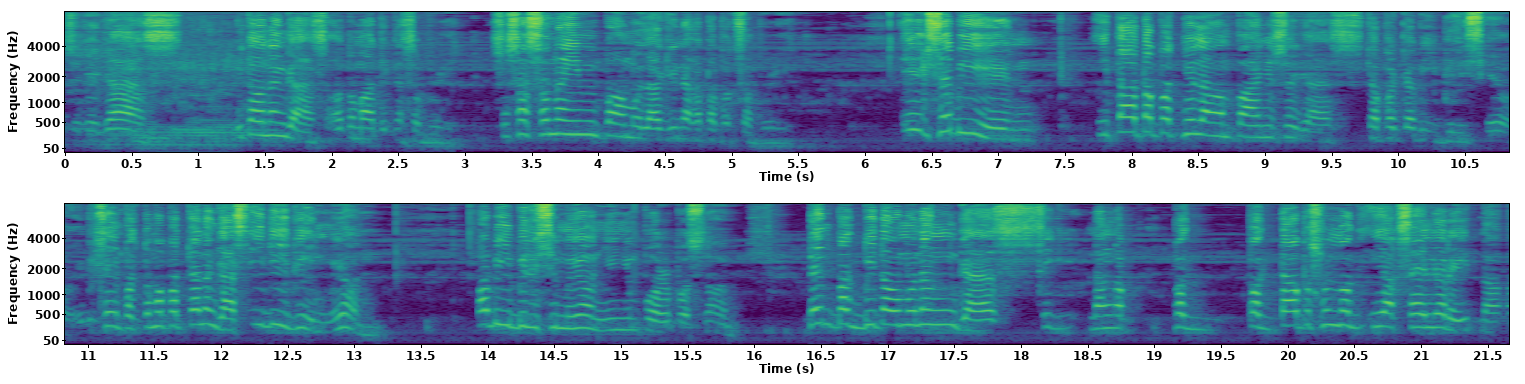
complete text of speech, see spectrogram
Sige, gas. Bitaw ng gas. Automatic na sa brake. So, sasanayin mo pa mo lagi nakatapat sa brake. Ibig sabihin, itatapat nyo lang ang paa nyo sa gas kapag kabibilis kayo. Ibig sabihin, pag tumapat ka ng gas, ididiin mo yun. Pabibilisin mo yun. Yun yung purpose nun. Then, pag mo ng gas, sig- ng, pag, pagtapos mo mag-i-accelerate, no,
